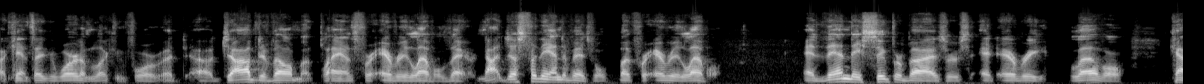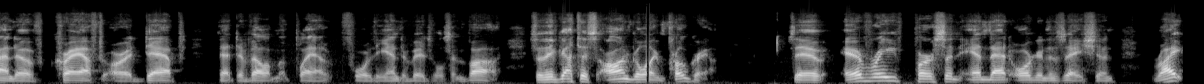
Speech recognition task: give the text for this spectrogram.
I can't think of the word I'm looking for, but uh, job development plans for every level there, not just for the individual, but for every level. And then the supervisors at every level kind of craft or adapt that development plan for the individuals involved. So they've got this ongoing program. So every person in that organization, right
